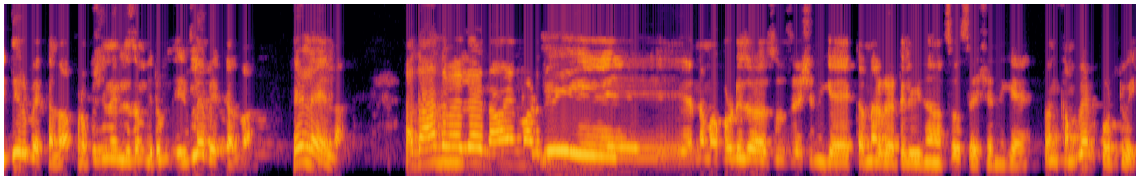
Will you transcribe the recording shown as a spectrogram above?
ಇದಿರ್ಬೇಕಲ್ವಾ? ಪ್ರೊಫೆಷನಲಿಸಮ್ ಇರ್, ಇರ್ಲೇಬೇಕಲ್ವಾ? ಹೇಳಲೇ ಇಲ್ಲ. ಅದಾದ್ಮೇಲೆ ನಾವೇನ್ ಮಾಡಿದ್ವಿ? ನಮ್ಮ ಪ್ರೊಡ್ಯೂಸರ್ ಅಸೋಸಿಯೇಷನ್ಗೆ ಕನ್ನಡ ಟೆಲಿವಿಷನ್ ಅಸೋಸಿಯೇಷನ್ಗೆ ಒಂದು ಕಂಪ್ಲೇಂಟ್ ಕೊಟ್ವಿ.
